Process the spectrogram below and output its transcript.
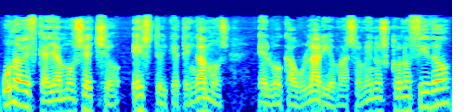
Una vez que hayamos hecho esto y que tengamos el vocabulario más o menos conocido,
